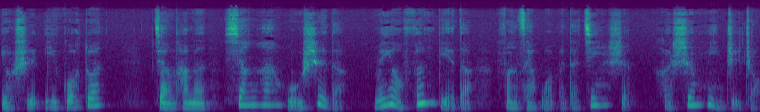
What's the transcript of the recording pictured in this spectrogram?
又是一锅端。将它们相安无事的、没有分别的放在我们的精神和生命之中，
